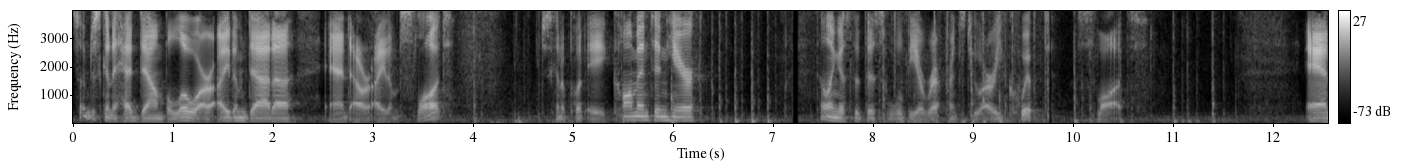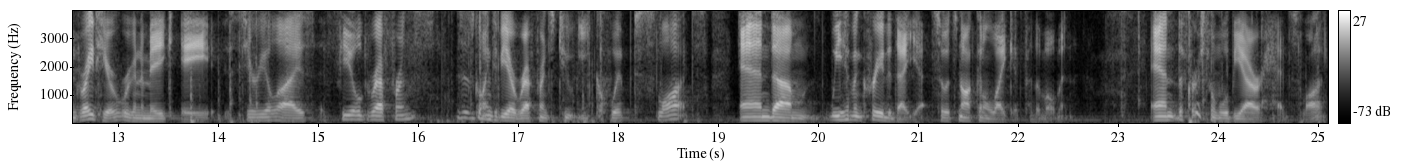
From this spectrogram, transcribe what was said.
So I'm just gonna head down below our item data and our item slot. Just gonna put a comment in here telling us that this will be a reference to our equipped slots. And right here, we're gonna make a serialize field reference. This is going to be a reference to equipped slots. And um, we haven't created that yet, so it's not going to like it for the moment. And the first one will be our head slot.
